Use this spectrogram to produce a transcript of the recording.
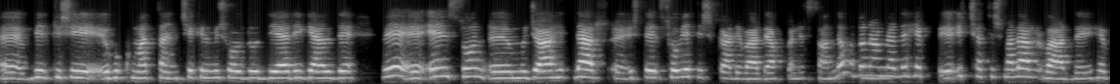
e, bir kişi hükümetten çekilmiş oldu, diğeri geldi ve e, en son e, mücahitler e, işte Sovyet işgali vardı Afganistan'da. O dönemlerde hep e, iç çatışmalar vardı, hep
